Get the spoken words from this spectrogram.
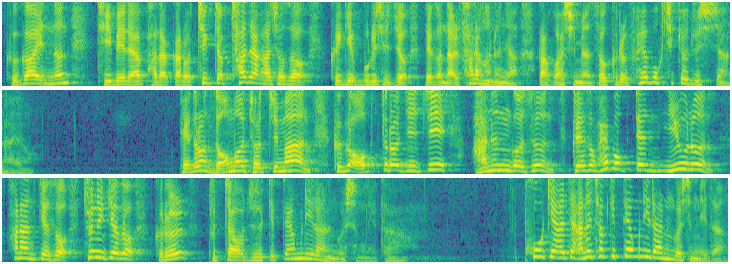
그가 있는 디베리아 바닷가로 직접 찾아가셔서 그에게 물으시죠. 내가 날 사랑하느냐라고 하시면서 그를 회복시켜 주시잖아요. 베드로는 넘어졌지만 그가 엎드러지지 않은 것은 그래서 회복된 이유는 하나님께서 주님께서 그를 붙잡아 주셨기 때문이라는 것입니다. 포기하지 않으셨기 때문이라는 것입니다.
